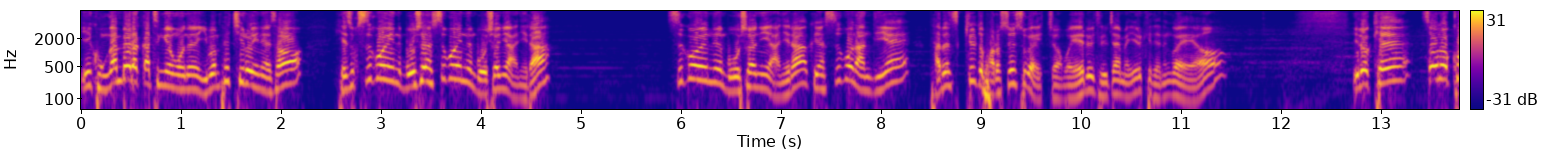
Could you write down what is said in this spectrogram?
이 공간벼락 같은 경우는 이번 패치로 인해서 계속 쓰고 있는 모션 쓰고 있는 모션이 아니라 쓰고 있는 모션이 아니라 그냥 쓰고 난 뒤에 다른 스킬도 바로 쓸 수가 있죠. 뭐 예를 들자면 이렇게 되는 거예요. 이렇게 써놓고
